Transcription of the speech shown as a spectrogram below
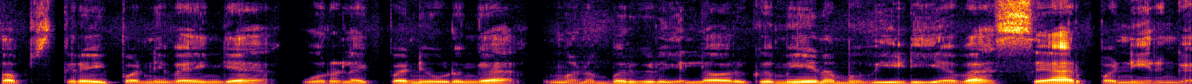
சப்ஸ்கிரைப் பண்ணி வைங்க. ஒரு லைக் பண்ணி விடுங்க. உங்கள் நம்பர்கள் எல்லாருக்குமே நம்ம வீடியோவை ஷேர் பண்ணிடுங்க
